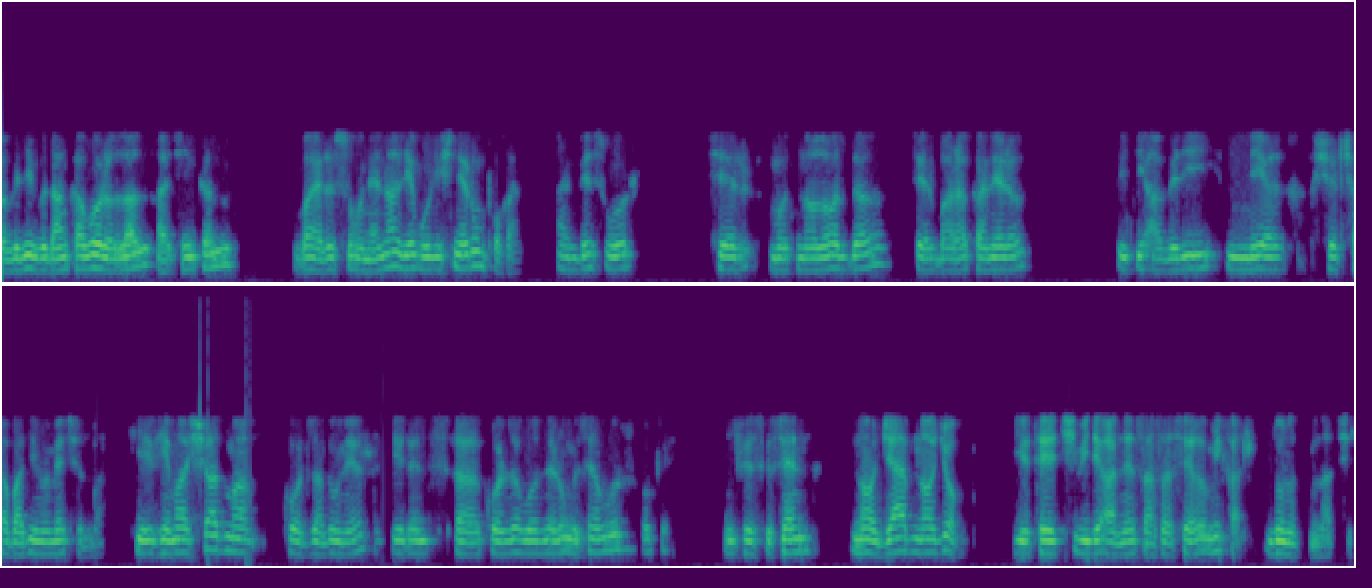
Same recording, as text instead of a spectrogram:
ավելի վտանգավոր լալ, այսինքն վայրուսը ունենալ եւ ուրիշներուն փոխան։ Այնպես որ թեր մտնոլորդը, թեր բարակաները պիտի ավելի ներ շրջաբադի մեջ լան։ Եվ հիմա շատ մա կորզադուներ իրենց կորզավորներուն գսեն որ օքեյ ինչպես գսեն no jab no job եթե չի վիդի արնես ասասերը մի քար դունդ մնացի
